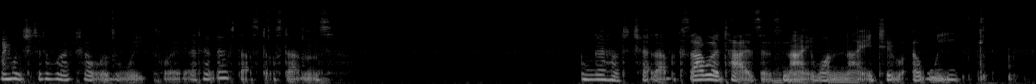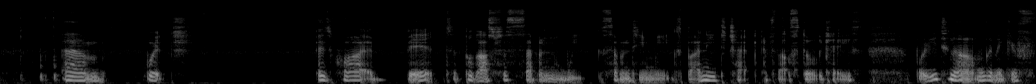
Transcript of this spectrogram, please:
How much did I work out was weekly? I don't know if that still stands. I'm gonna have to check that because I worked out since 91, 92 a week, um, which is quite a bit, but that's for seven weeks, 17 weeks. But I need to check if that's still the case. But eating out, I'm gonna give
